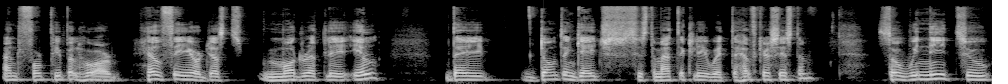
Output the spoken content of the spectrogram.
And for people who are healthy or just moderately ill, they don't engage systematically with the healthcare system. So we need to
